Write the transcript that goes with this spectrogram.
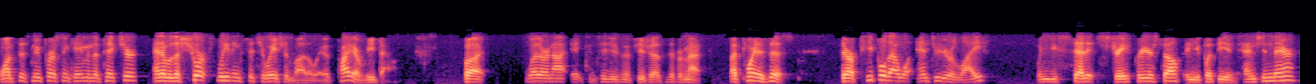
Once this new person came in the picture, and it was a short, fleeting situation, by the way. It was probably a rebound. But whether or not it continues in the future, that's a different matter. My point is this there are people that will enter your life when you set it straight for yourself and you put the intention there.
